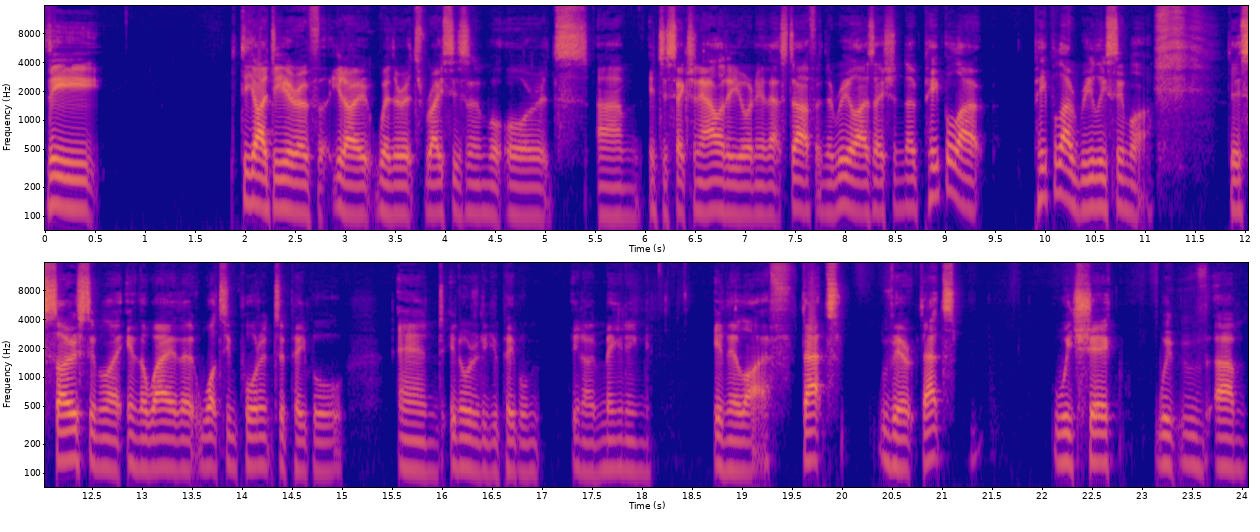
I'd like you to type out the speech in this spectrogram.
the the idea of you know whether it's racism or, or it's um, intersectionality or any of that stuff, and the realization that people are people are really similar. They're so similar in the way that what's important to people, and in order to give people you know meaning in their life, that's very that's we share we um,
